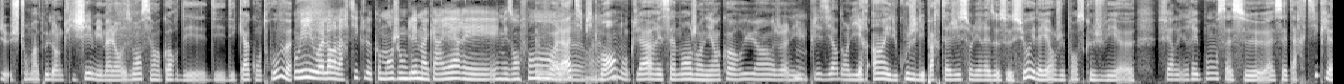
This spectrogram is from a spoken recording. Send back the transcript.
je, tombe un peu dans le cliché, mais malheureusement, c'est encore des, des, cas qu'on trouve. Oui, ou alors l'article Comment jongler ma carrière et, mes enfants. Voilà, euh, typiquement. Donc là, récemment, j'en ai encore eu un, j'en ai eu le mm. plaisir d'en lire un, et du coup, je l'ai partagé sur les réseaux sociaux. Et d'ailleurs, je pense que je vais euh, faire une réponse à, ce, à cet article,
